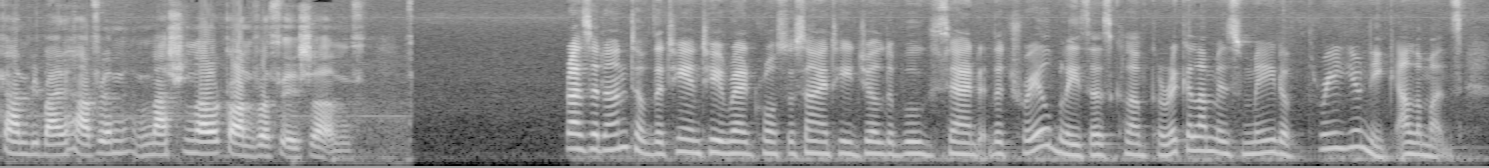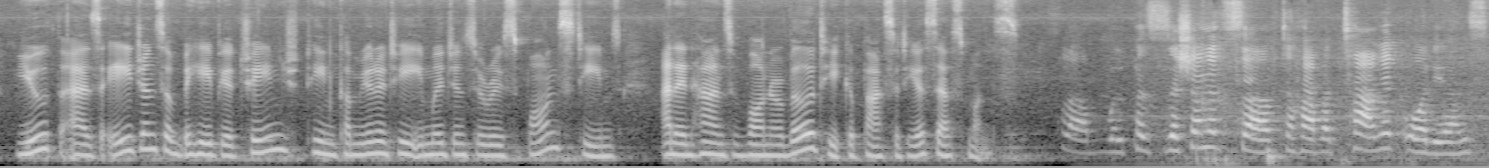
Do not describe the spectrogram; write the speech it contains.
can be by having national conversations. President of the TNT Red Cross Society, Jill De Bourg, said the Trailblazers Club curriculum is made of three unique elements youth as agents of behavior change, teen community emergency response teams, and enhanced vulnerability capacity assessments. The club will position itself to have a target audience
